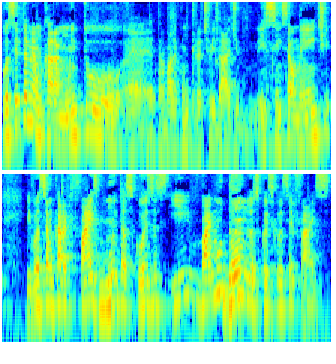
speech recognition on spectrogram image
você também é um cara muito. é, trabalha com criatividade essencialmente e você é um cara que faz muitas coisas e vai mudando as coisas que você faz.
